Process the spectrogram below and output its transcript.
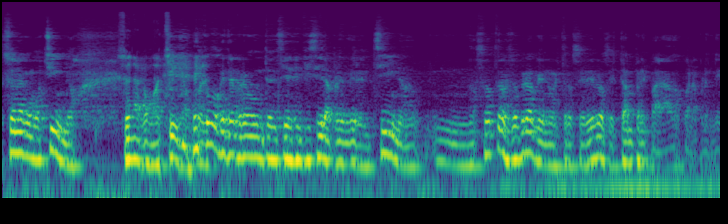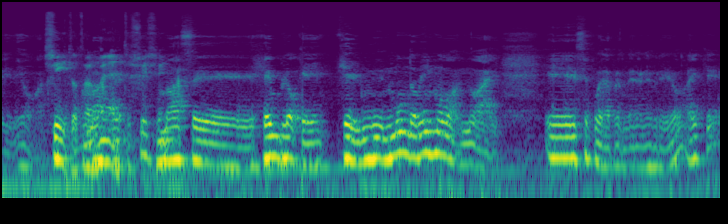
Suena como chino. Suena como chino. Es pues. como que te pregunten si es difícil aprender el chino. Nosotros, yo creo que nuestros cerebros están preparados para aprender idiomas. Sí, totalmente, Más, sí, sí. más, eh, ejemplo que, que el mundo mismo no hay. Eh, se puede aprender el hebreo, hay que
